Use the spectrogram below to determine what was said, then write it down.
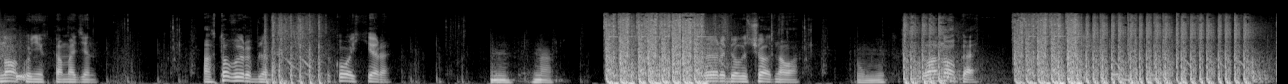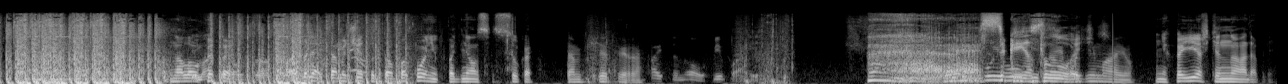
Ног у них там один. А кто вырублен? Какого хера? М, На, Вырубил еще одного. умница. Два нока. На low хп. А, блядь, там еще этот долбоконик поднялся, сука. Там четверо. Сука, я злой. Поднимаю. Мне хаешки надо, блядь.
